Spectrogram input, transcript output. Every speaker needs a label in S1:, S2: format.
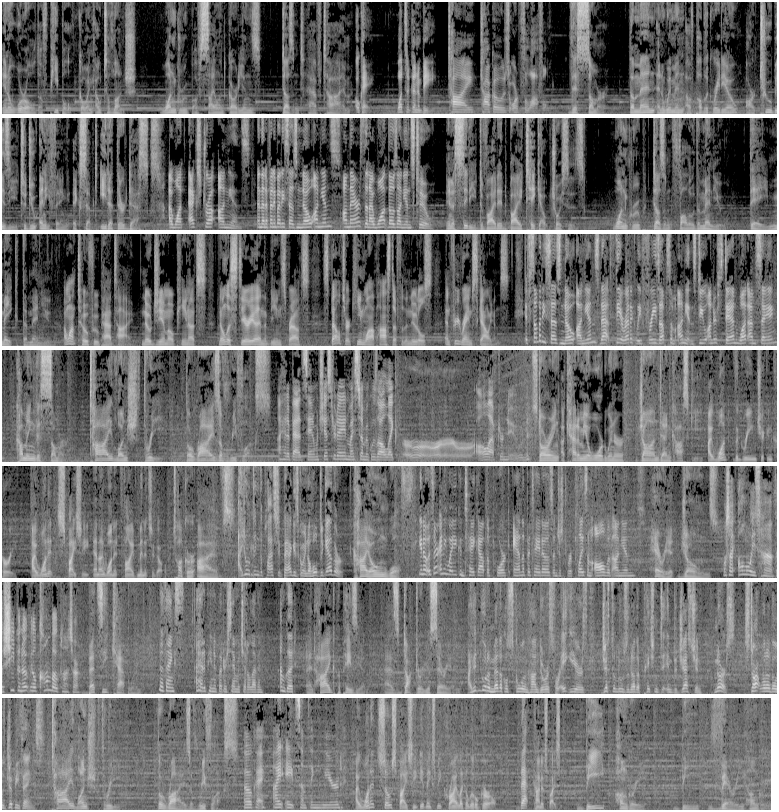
S1: In a world of people going out to lunch, one group of silent guardians doesn't have time.
S2: Okay, what's it gonna be? Thai, tacos, or falafel?
S1: This summer, the men and women of public radio are too busy to do anything except eat at their desks.
S3: I want extra onions. And then if anybody says no onions on theirs, then I want those onions too.
S1: In a city divided by takeout choices, one group doesn't follow the menu, they make the menu.
S4: I want tofu pad thai, no GMO peanuts, no listeria in the bean sprouts, spelt or quinoa pasta for the noodles, and free range scallions.
S3: If somebody says no onions, that theoretically frees up some onions. Do you understand what I'm saying?
S1: Coming this summer, Thai Lunch 3 The Rise of Reflux.
S5: I had a bad sandwich yesterday and my stomach was all like "Urgh," all afternoon.
S1: Starring Academy Award winner John Dankosky.
S6: I want the green chicken curry. I want it spicy, and I want it five minutes ago.
S1: Tucker Ives.
S2: I don't think the plastic bag is going to hold together.
S1: Chion Wolf.
S3: You know, is there any way you can take out the pork and the potatoes and just replace them all with onions?
S1: Harriet Jones.
S7: What I always have the sheep and oatmeal combo platter.
S1: Betsy Kaplan.
S8: No thanks. I had a peanut butter sandwich at 11. I'm good.
S1: And Haig Papazian as Dr. Yossarian.
S9: I didn't go to medical school in Honduras for eight years just to lose another patient to indigestion. Nurse, start one of those drippy things.
S1: Thai Lunch 3 The Rise of Reflux.
S5: Okay, I ate something weird.
S6: I want it so spicy it makes me cry like a little girl. That kind of spicy.
S1: Be hungry. Be very hungry.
